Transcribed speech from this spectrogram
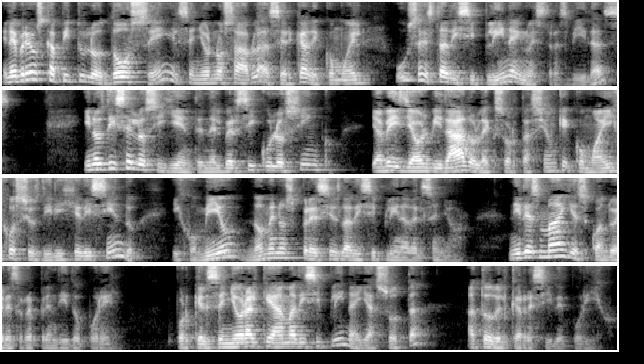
En Hebreos capítulo 12 el Señor nos habla acerca de cómo Él usa esta disciplina en nuestras vidas y nos dice lo siguiente en el versículo 5, y habéis ya olvidado la exhortación que como a hijos se os dirige diciendo, Hijo mío, no menosprecies la disciplina del Señor, ni desmayes cuando eres reprendido por Él, porque el Señor al que ama disciplina y azota a todo el que recibe por hijo.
